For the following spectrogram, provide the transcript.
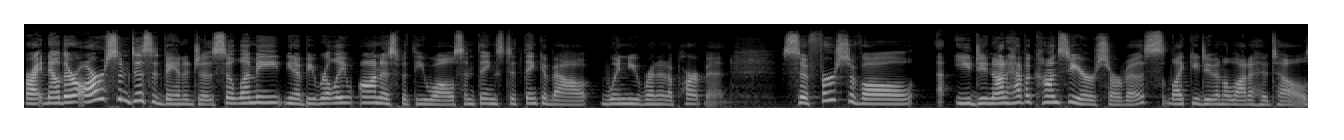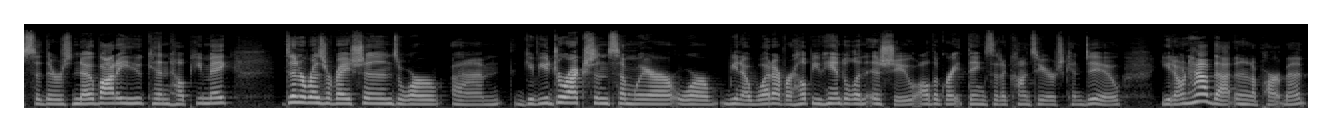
All right now there are some disadvantages. So let me you know be really honest with you all some things to think about when you rent an apartment. So first of all you do not have a concierge service like you do in a lot of hotels. So there's nobody who can help you make dinner reservations or um, give you directions somewhere or you know whatever help you handle an issue all the great things that a concierge can do. You don't have that in an apartment.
